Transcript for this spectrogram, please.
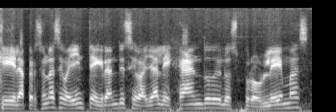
que la persona se vaya integrando y se vaya alejando de los problemas,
